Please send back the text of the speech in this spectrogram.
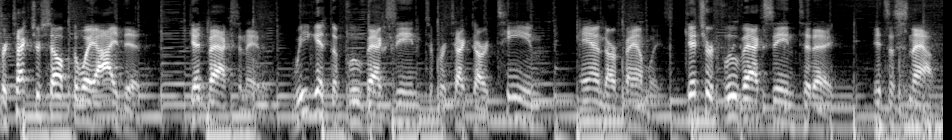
Protect yourself the way I did. Get vaccinated. We get the flu vaccine to protect our team and our families. Get your flu vaccine today. It's a snap.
